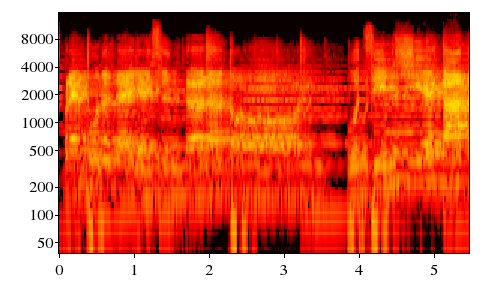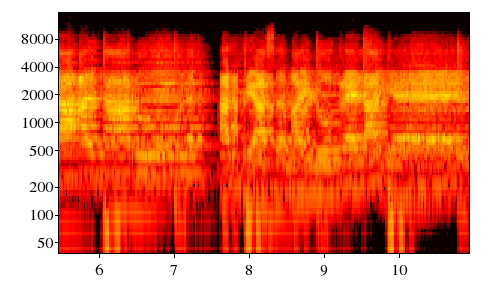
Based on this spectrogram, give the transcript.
Spre munte ei sunt călători. Puțin și e gata altarul, Ar vrea să mai lucre la el,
